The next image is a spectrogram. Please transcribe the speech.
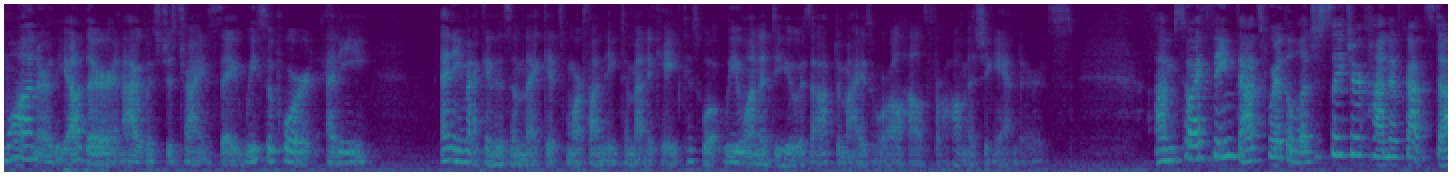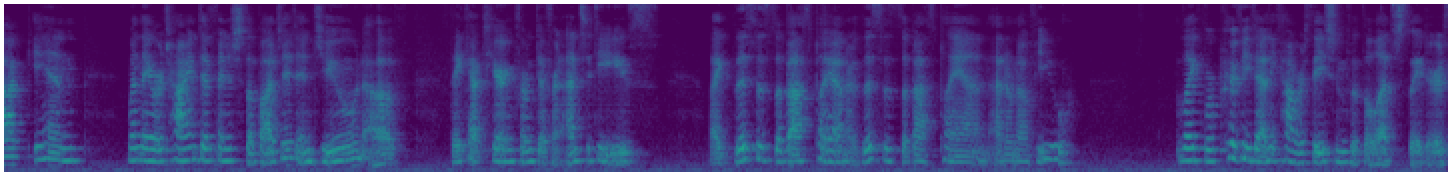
one or the other, and I was just trying to say we support any any mechanism that gets more funding to Medicaid because what we want to do is optimize oral health for all Michiganders. Um, so I think that's where the legislature kind of got stuck in when they were trying to finish the budget in June of they kept hearing from different entities like this is the best plan or this is the best plan. I don't know if you like were privy to any conversations with the legislators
